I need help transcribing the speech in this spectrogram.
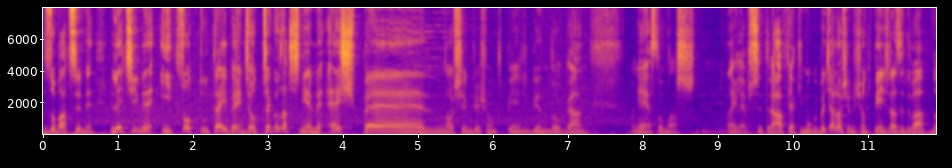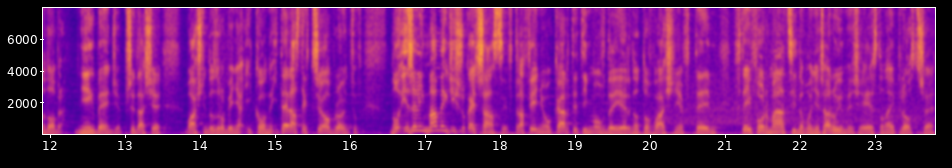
Zobaczymy. Lecimy i co tutaj będzie? Od czego zaczniemy? SP 85 Gündogan. No nie jest to nasz najlepszy traf, jaki mógłby być, ale 85 razy 2, no dobra, niech będzie, przyda się właśnie do zrobienia ikony. I teraz tych trzech obrońców. No jeżeli mamy gdzieś szukać szansy w trafieniu karty Team of the Year, no to właśnie w, tym, w tej formacji, no bo nie czarujmy się, jest to najprostsze.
